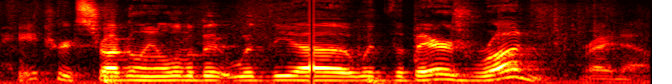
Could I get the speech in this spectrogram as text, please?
Patriots struggling a little bit with the uh, with the Bears' run right now.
